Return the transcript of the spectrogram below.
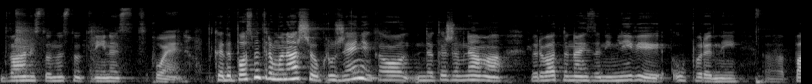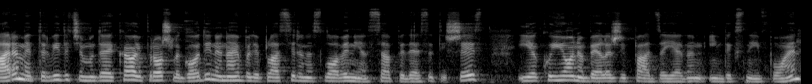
12, odnosno 13 poena. Kada posmetramo naše okruženje kao, da kažem, nama verovatno najzanimljiviji uporedni parametar, vidjet ćemo da je kao i prošle godine najbolje plasirana Slovenija sa 56, iako i ona beleži pad za jedan indeksni poen.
